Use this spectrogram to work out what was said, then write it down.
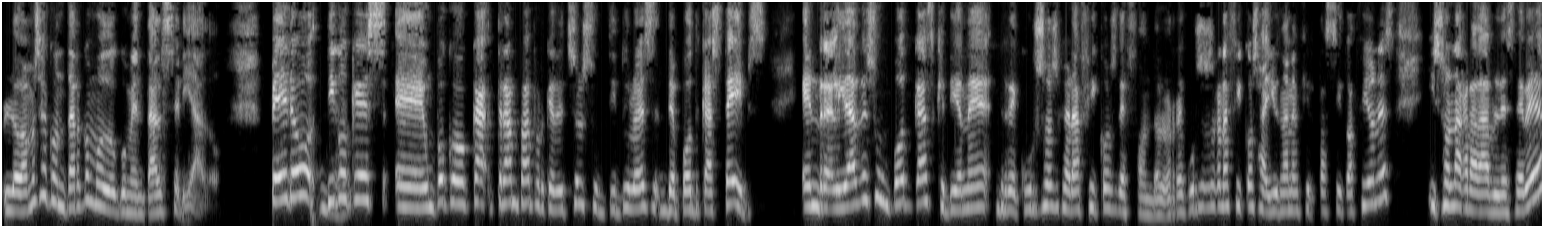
lo vamos a contar como documental seriado. Pero digo que es eh, un poco trampa porque de hecho el subtítulo es The Podcast Tapes. En realidad es un podcast que tiene recursos gráficos de fondo. Los recursos gráficos ayudan en ciertas situaciones y son agradables de ver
